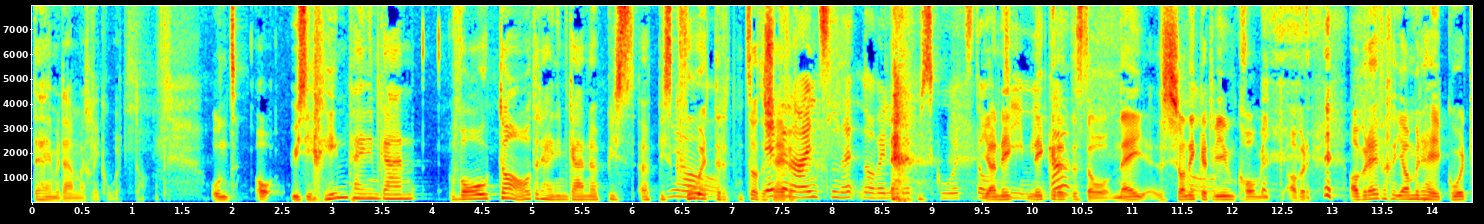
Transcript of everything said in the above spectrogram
Dann haben wir dem ein bisschen gut da. Und auch unsere Kinder haben ihm gerne wohl da, oder? Haben ihm gerne etwas, etwas gefuttert. Und so. Das ist Jeder einfach- Einzelne hat noch er etwas Gutes tun, ja, nicht, nicht gerade so. Nein, es ist schon nicht Oh. gerade wie im Comic. Aber, aber einfach, ja, wir haben gut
